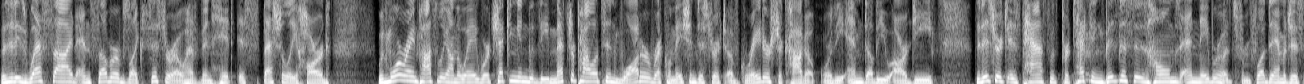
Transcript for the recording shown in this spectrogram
The city's west side and suburbs like Cicero have been hit especially hard. With more rain possibly on the way, we're checking in with the Metropolitan Water Reclamation District of Greater Chicago, or the MWRD. The district is tasked with protecting businesses, homes, and neighborhoods from flood damages.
